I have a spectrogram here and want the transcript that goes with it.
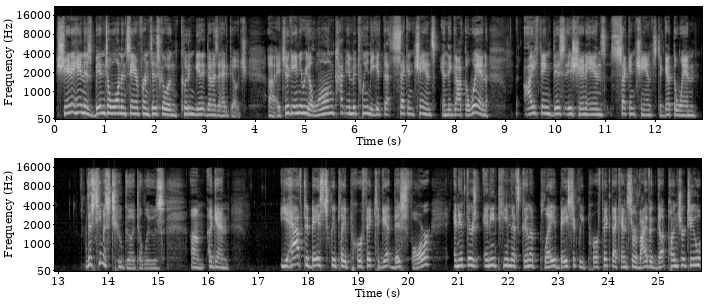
Shanahan has been to one in San Francisco and couldn't get it done as a head coach. Uh, it took Andy Reid a long time in between to get that second chance, and they got the win. I think this is Shanahan's second chance to get the win this team is too good to lose. Um, again, you have to basically play perfect to get this far. And if there's any team that's going to play basically perfect that can survive a gut punch or two,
